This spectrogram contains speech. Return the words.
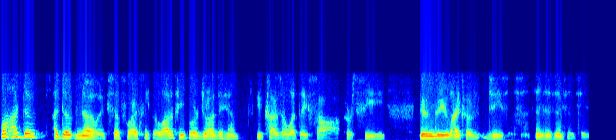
Well, I don't I don't know, except for I think a lot of people are drawn to him because of what they saw or see in the life of Jesus, in his infancy,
